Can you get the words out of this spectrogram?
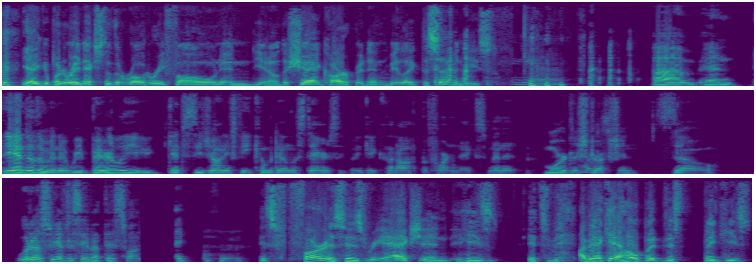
Right. yeah, you could put it right next to the rotary phone and, you know, the shag carpet and be like the 70s. Yeah. Um, and the end of the minute, we barely get to see Johnny's feet coming down the stairs. We get cut off before next minute. More destruction. So, what else do we have to say about this one? I, hmm. as far as his reaction, he's it's I mean, I can't help but just think he's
